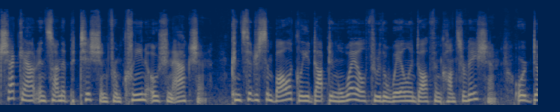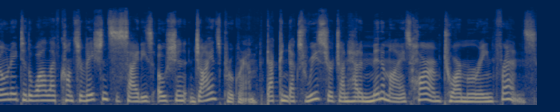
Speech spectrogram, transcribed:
Check out and sign the petition from Clean Ocean Action. Consider symbolically adopting a whale through the Whale and Dolphin Conservation, or donate to the Wildlife Conservation Society's Ocean Giants program that conducts research on how to minimize harm to our marine friends.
